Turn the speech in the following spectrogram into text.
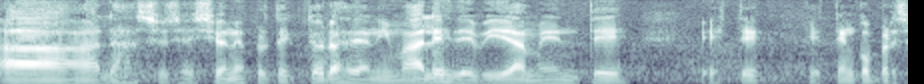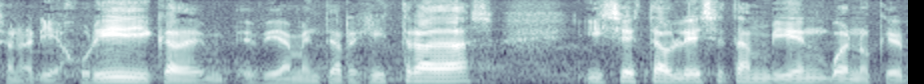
a las asociaciones protectoras de animales debidamente este, que estén con personería jurídica, debidamente registradas, y se establece también, bueno, que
